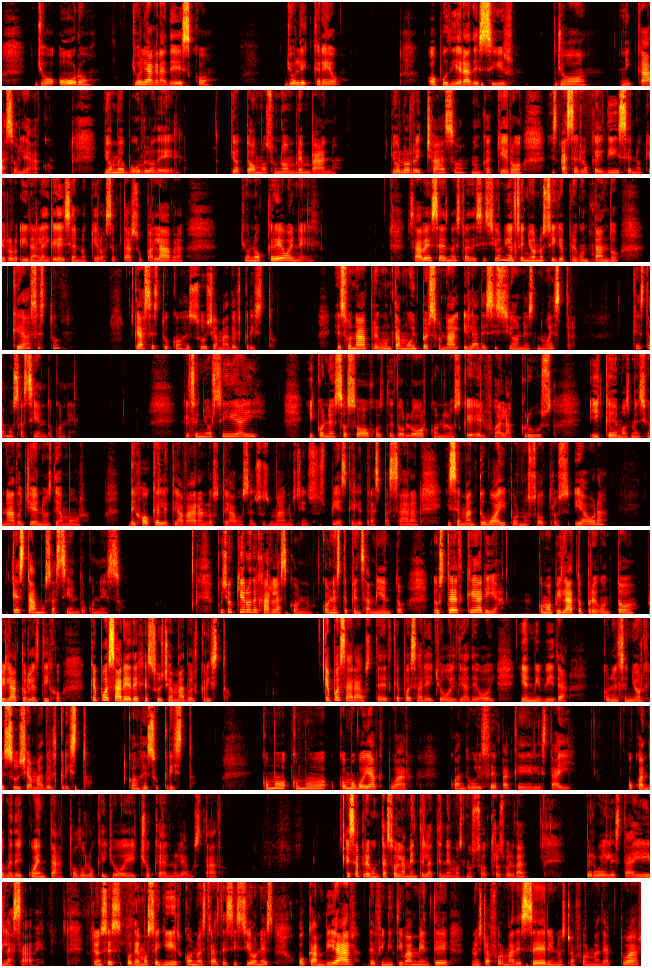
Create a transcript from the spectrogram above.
yo oro, yo le agradezco, yo le creo o pudiera decir yo ni caso le hago. Yo me burlo de él. Yo tomo su nombre en vano. Yo lo rechazo, nunca quiero hacer lo que él dice, no quiero ir a la iglesia, no quiero aceptar su palabra. Yo no creo en él. ¿Sabe? Esa es nuestra decisión y el Señor nos sigue preguntando, ¿qué haces tú? ¿Qué haces tú con Jesús llamado el Cristo? Es una pregunta muy personal y la decisión es nuestra. ¿Qué estamos haciendo con Él? El Señor sigue ahí y con esos ojos de dolor con los que Él fue a la cruz y que hemos mencionado llenos de amor, dejó que le clavaran los clavos en sus manos y en sus pies, que le traspasaran y se mantuvo ahí por nosotros. Y ahora, ¿qué estamos haciendo con eso? Pues yo quiero dejarlas con, con este pensamiento. ¿Usted qué haría? Como Pilato preguntó, Pilato les dijo, ¿qué pues haré de Jesús llamado el Cristo? ¿Qué pues hará usted? ¿Qué pues haré yo el día de hoy y en mi vida con el Señor Jesús llamado el Cristo? Con Jesucristo. ¿Cómo, cómo, cómo voy a actuar cuando Él sepa que Él está ahí? O cuando me dé cuenta todo lo que yo he hecho que a Él no le ha gustado. Esa pregunta solamente la tenemos nosotros, ¿verdad? Pero Él está ahí y la sabe. Entonces podemos seguir con nuestras decisiones o cambiar definitivamente nuestra forma de ser y nuestra forma de actuar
